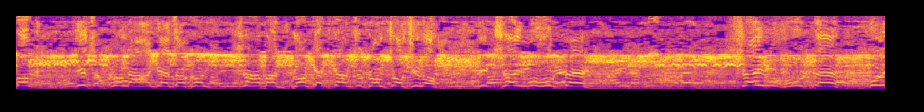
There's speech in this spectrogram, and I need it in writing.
এবং কিছুক্ষণ আগে যখন শাহবাগ ব্লকেট কার্যক্রম চলছিল ঠিক সেই মুহূর্তে সেই মুহূর্তে পুলিশ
